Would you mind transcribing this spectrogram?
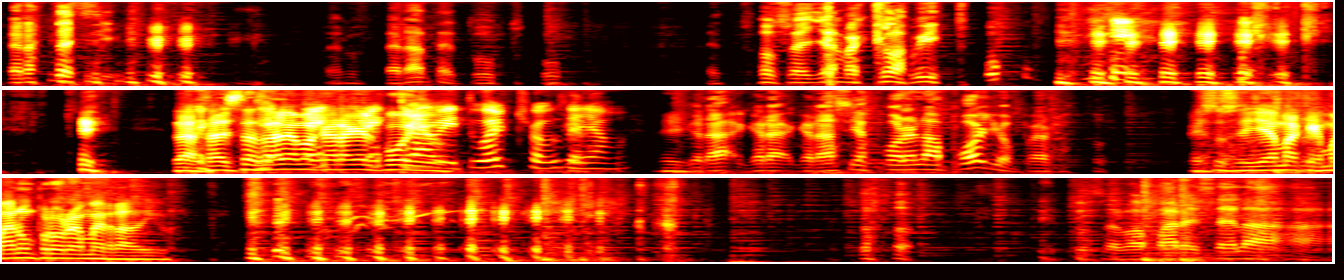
Espérate, sí. Pero espérate, tú, tú. Esto se llama esclavitud. La salsa sale más cara que el pollo. Esclavitud el show se llama. Gra- gra- gracias por el apoyo, pero Eso se llama quemar un programa de radio. esto, esto se va a parecer a- a-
